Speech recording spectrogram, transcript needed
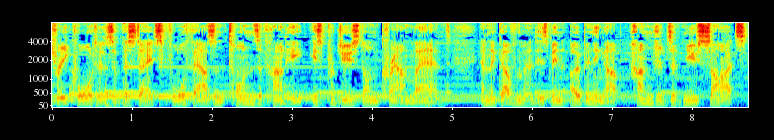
Three quarters of the state's 4,000 tonnes of honey is produced on Crown land, and the government has been opening up hundreds of new sites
